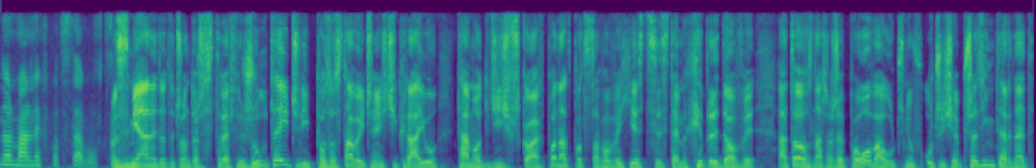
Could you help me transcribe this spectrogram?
normalnych w podstawówce. Zmiany dotyczą też strefy żółtej, czyli pozostałej części kraju. Tam od dziś w szkołach ponadpodstawowych jest system hybrydowy, a to oznacza, że połowa uczniów uczy się przez internet,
